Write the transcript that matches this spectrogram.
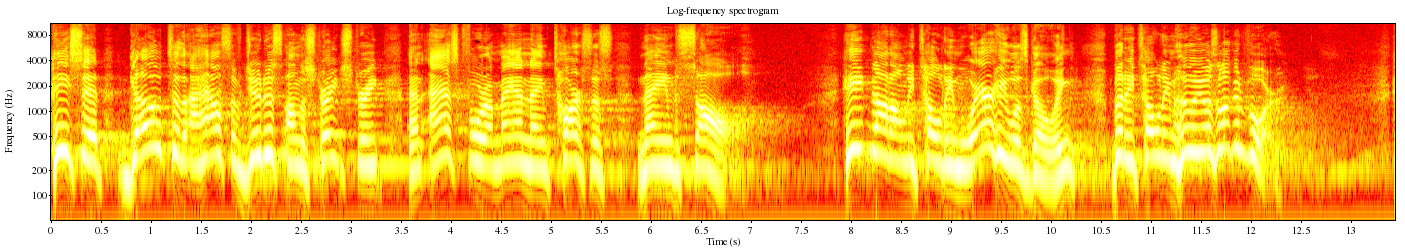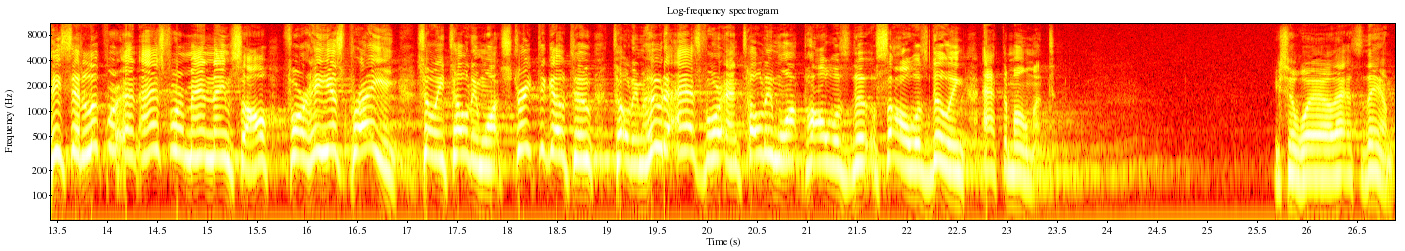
He said, Go to the house of Judas on the straight street and ask for a man named Tarsus named Saul. He not only told him where he was going, but he told him who he was looking for. He said, Look for and ask for a man named Saul, for he is praying. So he told him what street to go to, told him who to ask for, and told him what Paul was do, Saul was doing at the moment. You said, Well, that's them.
